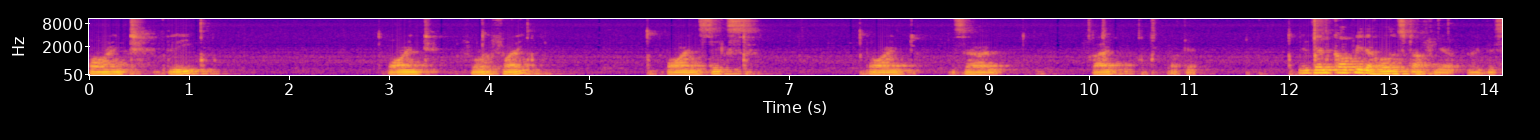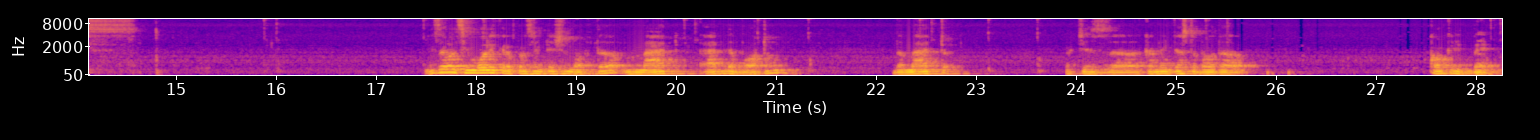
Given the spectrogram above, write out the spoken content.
0.3 0.45 0.6 0.75 okay. You can copy the whole stuff here like this. These are all symbolic representation of the mat at the bottom. The mat which is uh, coming just above the concrete bed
